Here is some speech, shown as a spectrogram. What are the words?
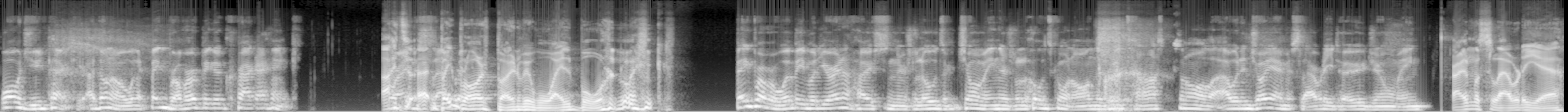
What would you pick? I don't know. Like Big Brother would be a good crack, I think. I, uh, Slater. Big Brother's bound to be wild born. Like, Big Brother would be, but you're in a house and there's loads of, do you know what I mean? There's loads going on. There's tasks and all. That. I would enjoy I'm a celebrity too. Do you know what I mean? I'm a celebrity, yeah.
